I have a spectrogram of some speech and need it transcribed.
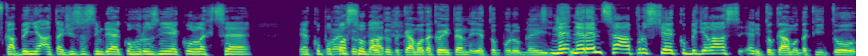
v kabině a takže se s ním jde jako hrozně jako lehce jako popasovat. No, je, to, je to, kámo, takový ten, je to podobný. ne, neremcá prostě jako by dělá, jak, Je to, kámo, takový to,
